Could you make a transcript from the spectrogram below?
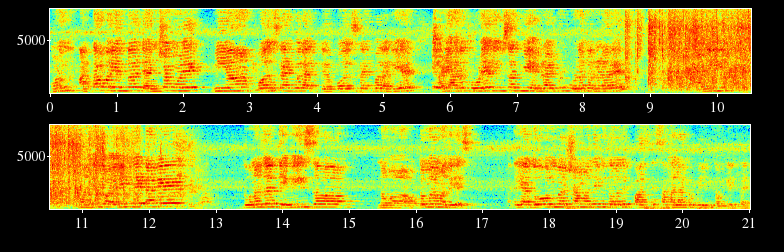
म्हणून आतापर्यंत त्यांच्यामुळे मी या पर्ल्स रँकवर पर्ल्स रँकवर आली आहे. आणि आता थोड्या दिवसात मी एमराल्ड पण पूर्ण करणार आहे. आणि माझी जॉईनिंग डेट आहे दोन हजार तेवीस ऑक्टोबर मध्येच आता या दोन वर्षामध्ये मी जवळजवळ पाच ते सहा लाख रुपये इन्कम घेतलाय.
